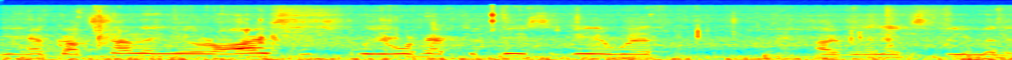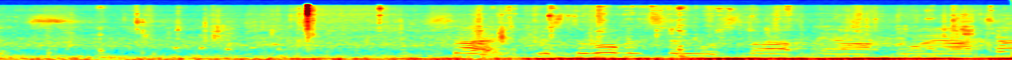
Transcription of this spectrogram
You have got sun in your eyes, which we all have to persevere with over the next few minutes. So, Robinson will start our Waiata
